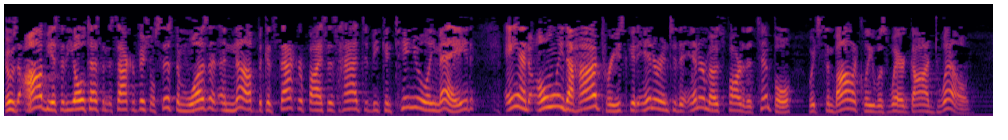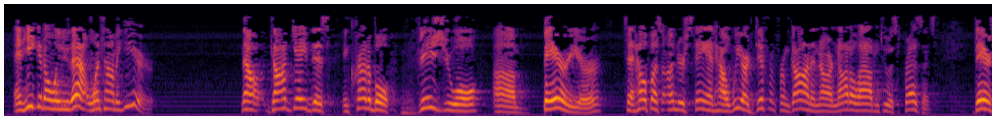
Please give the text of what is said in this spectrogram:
It was obvious that the Old Testament sacrificial system wasn't enough because sacrifices had to be continually made, and only the high priest could enter into the innermost part of the temple, which symbolically was where God dwelled. And he could only do that one time a year. Now, God gave this incredible visual um, barrier to help us understand how we are different from God and are not allowed into His presence. They're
